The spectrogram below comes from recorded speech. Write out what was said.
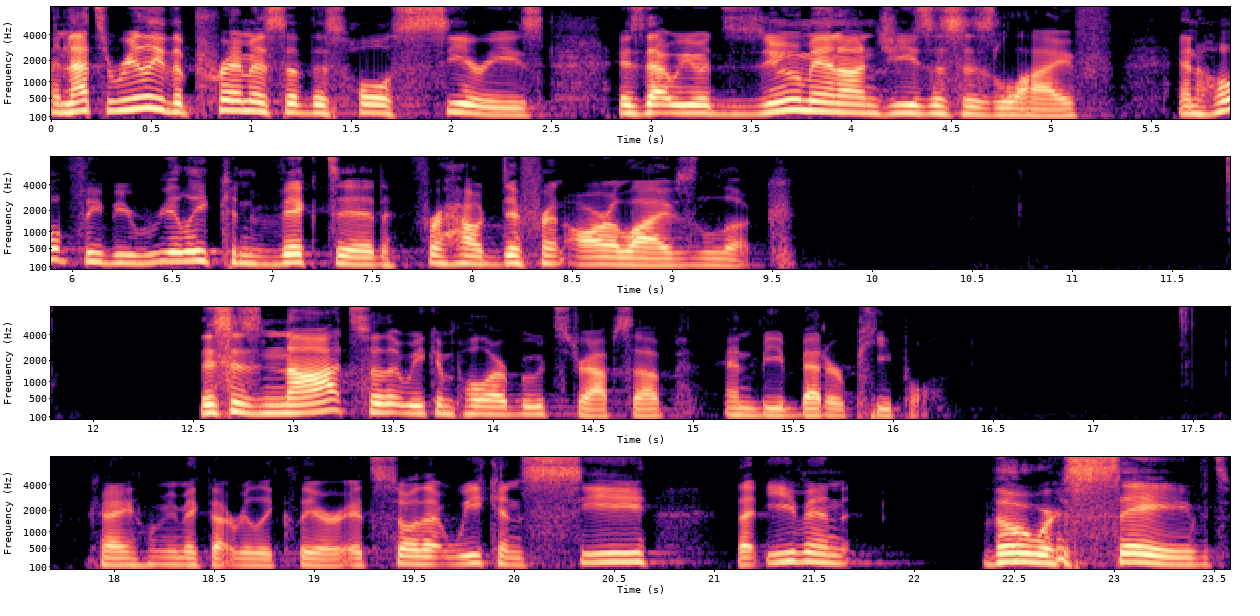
And that's really the premise of this whole series is that we would zoom in on Jesus' life and hopefully be really convicted for how different our lives look. This is not so that we can pull our bootstraps up and be better people. Okay, let me make that really clear. It's so that we can see that even though we're saved,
